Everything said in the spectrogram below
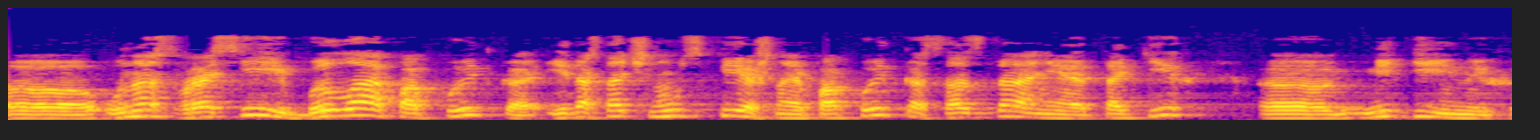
у нас в России была попытка, и достаточно успешная попытка создания таких э, медийных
